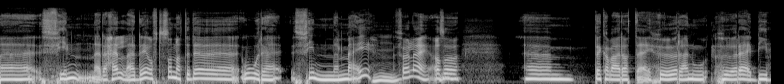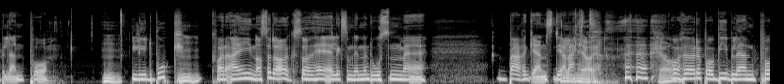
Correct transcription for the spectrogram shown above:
eh, finner det heller. Det er ofte sånn at det ordet 'finner meg', føler jeg. Altså ehm, Det kan være at jeg hører Nå hører jeg Bibelen på Mm. lydbok. Mm. Hver eneste dag så har jeg liksom denne dosen med bergensdialekt. Ja, ja. ja. og hører på Bibelen på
